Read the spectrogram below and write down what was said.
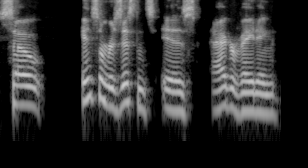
so insulin resistance is aggravating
